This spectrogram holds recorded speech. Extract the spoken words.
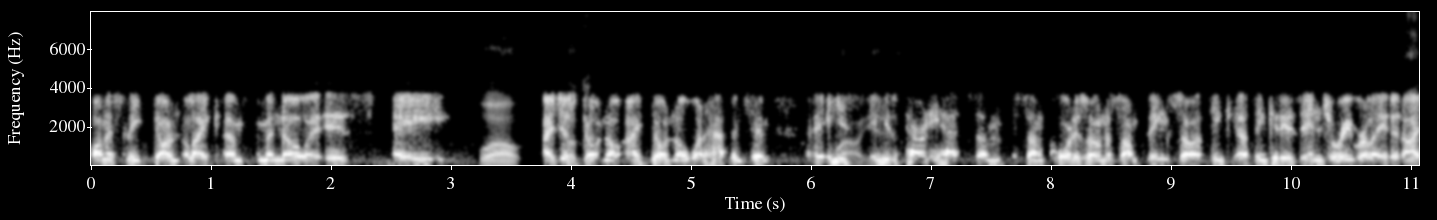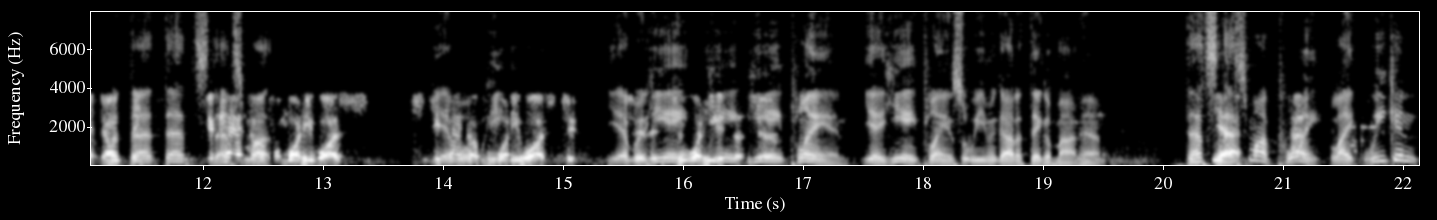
honestly don't like um, Manoah is a Well, I just look, don't know. I don't know what happened to him. He's Well, yeah. he's apparently had some some cortisone or something. So I think I think it is injury related. I Yeah, don't but think that- that's- you that's can't my- go from what he was. You Yeah, can't well, go from he- what he was to Yeah, to but he ain't he, he, ain't, he ain't playing. Yeah, he ain't playing. So we even got to think about him. That's Yeah. that's my point. Like we can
